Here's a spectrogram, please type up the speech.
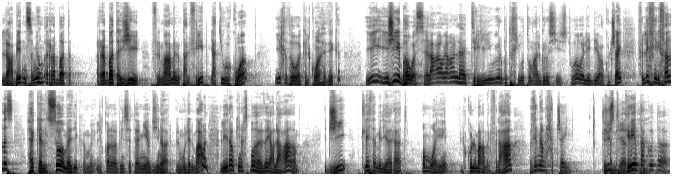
العباد نسميهم الرباطة. الرباطة يجي في المعمل نتاع الفريب يعطيوه coin ياخذ هو كال coin هذاك يجيب هو السلعة ويعمل لها tri ويربط خيوطه مع ال grossiste وهو اللي يبيع كل شيء. في الآخر يخلص هكا السوم هذيك اللي قلنا ما بين 600 دينار المولى المعمل اللي راهو كي نحسبوها هذي على عام تجي 3 مليارات moyenne لكل معمل في العام من غير ما يعمل حتى شيء. juste كرية متاع كوتا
